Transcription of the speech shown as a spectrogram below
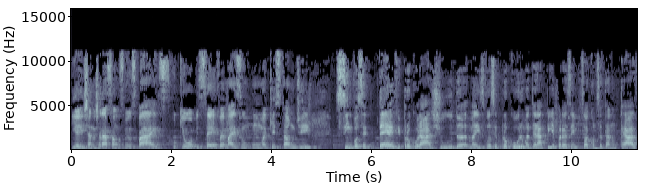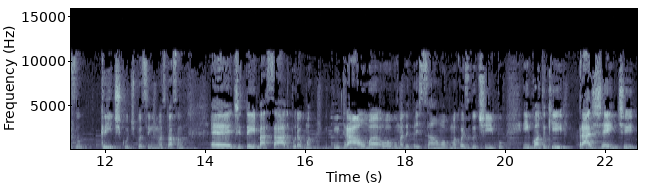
E aí, já na geração dos meus pais, o que eu observo é mais um, uma questão de Sim, você deve procurar ajuda, mas você procura uma terapia, por exemplo, só quando você tá num caso crítico, tipo assim, numa situação é, de ter passado por alguma com trauma ou alguma depressão, alguma coisa do tipo. Enquanto que pra gente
